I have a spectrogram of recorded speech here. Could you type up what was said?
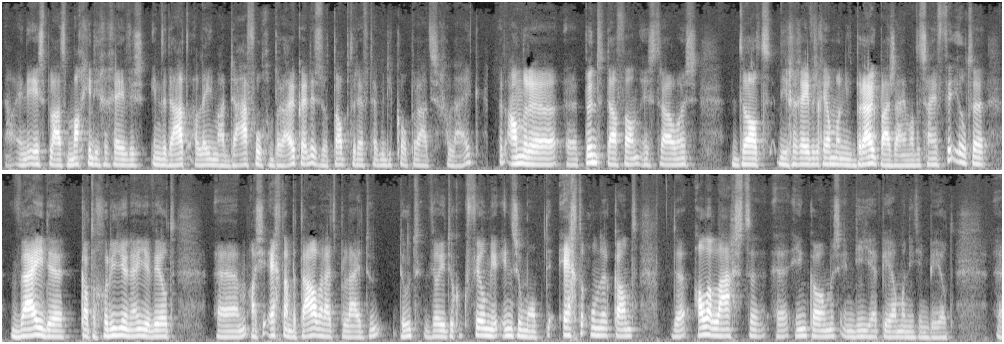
Nou, in de eerste plaats mag je die gegevens inderdaad alleen maar daarvoor gebruiken. Dus wat dat betreft hebben die corporaties gelijk. Het andere uh, punt daarvan is trouwens dat die gegevens ook helemaal niet bruikbaar zijn. Want het zijn veel te wijde categorieën. Hè. Je wilt Um, als je echt aan betaalbaarheidsbeleid do doet, wil je natuurlijk ook veel meer inzoomen op de echte onderkant, de allerlaagste uh, inkomens. En die heb je helemaal niet in beeld uh,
